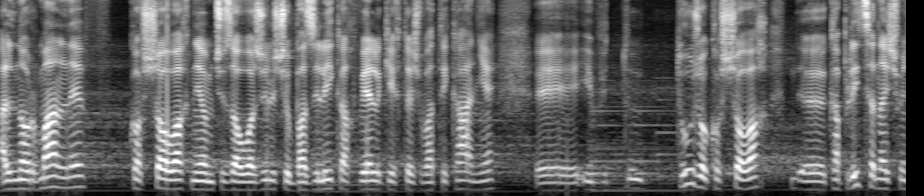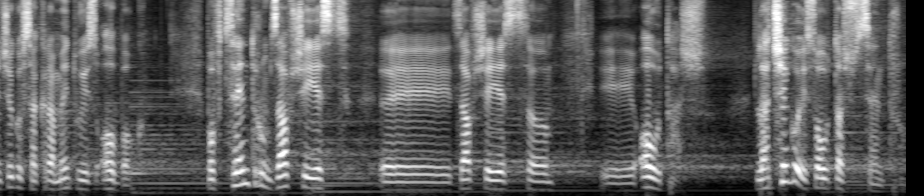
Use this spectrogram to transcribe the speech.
Ale normalne w kościołach, nie wiem czy zauważyliście, w bazylikach wielkich, też w Watykanie e, i w dużo kościołach e, kaplica Najświętszego Sakramentu jest obok. Bo w centrum zawsze jest, e, zawsze jest e, ołtarz. Dlaczego jest ołtarz w centrum?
